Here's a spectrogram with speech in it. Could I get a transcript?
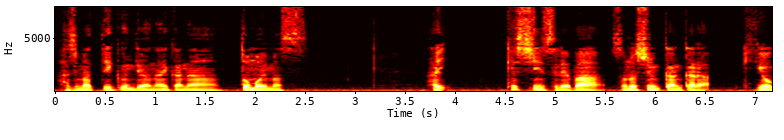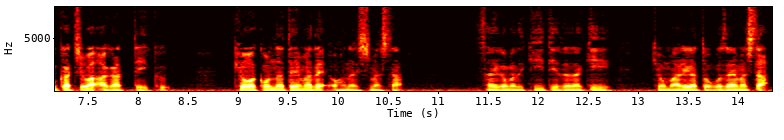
始まっていくんではないかなと思います。はい。決心すれば、その瞬間から企業価値は上がっていく。今日はこんなテーマでお話ししました。最後まで聞いていただき、今日もありがとうございました。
